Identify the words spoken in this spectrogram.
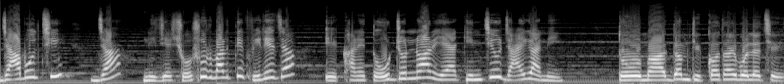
যা বলছি, যা। নিজের শ্বশুর বাড়িতে ফিরে যা। এখানে তোর জন্য আর এক ইঞ্চিও জায়গা নেই। তোর মা একদম ঠিক কথাই বলেছে।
